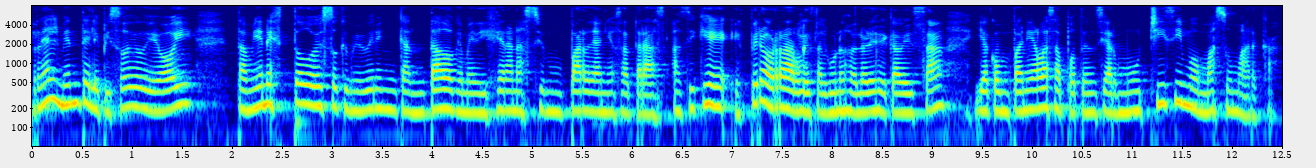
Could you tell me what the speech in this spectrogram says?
Realmente el episodio de hoy también es todo eso que me hubiera encantado que me dijeran hace un par de años atrás. Así que espero ahorrarles algunos dolores de cabeza y acompañarlas a potenciar muchísimo más su marca,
